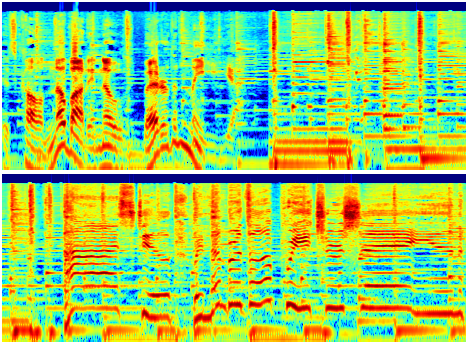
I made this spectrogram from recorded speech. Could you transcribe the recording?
It's called Nobody Knows Better Than Me. Still remember the preacher saying,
